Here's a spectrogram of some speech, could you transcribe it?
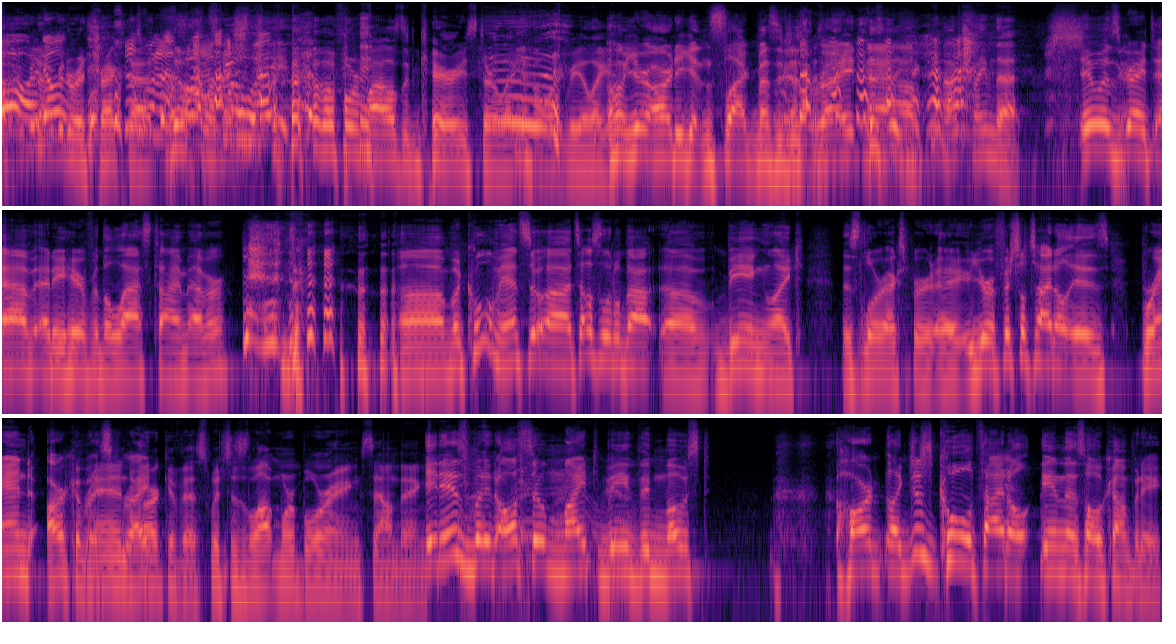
Oh, I'm don't- gonna retract that Too late. before Miles and Kerry start like calling me like. Oh, you're already getting Slack messages right now. cannot claim that. It was great to have Eddie here for the last time ever. uh, but cool, man. So uh, tell us a little about uh, being like this lore expert. Uh, your official title is brand archivist, Brand right? archivist, which is a lot more boring sounding. it is, but it also might be the most hard, like just cool title in this whole company.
